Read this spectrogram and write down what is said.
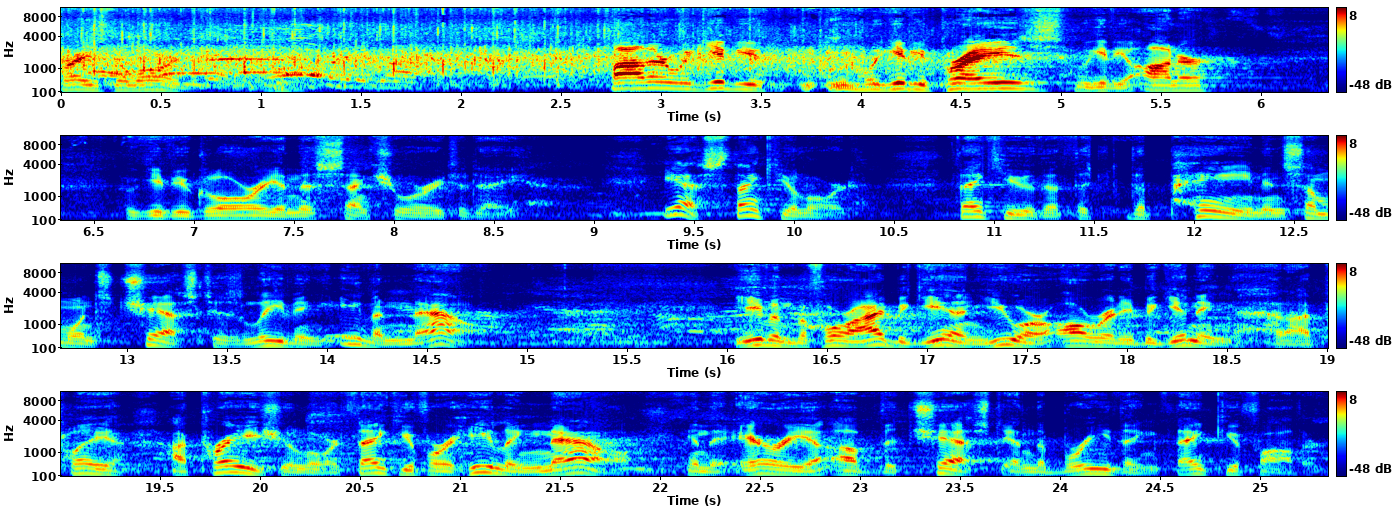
Praise the Lord. Father, we give you we give you praise, we give you honor, we give you glory in this sanctuary today. Yes, thank you, Lord. Thank you that the, the pain in someone's chest is leaving even now. Even before I begin, you are already beginning. And I, play, I praise you, Lord. Thank you for healing now in the area of the chest and the breathing. Thank you, Father.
